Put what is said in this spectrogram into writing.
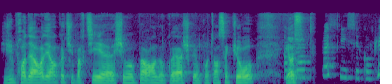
J'ai dû le prendre à Orléans quand je suis parti euh, chez mes parents. Donc voilà, je suis quand même content. 5 euros. Et On ensuite- montre pas si c'est complet.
